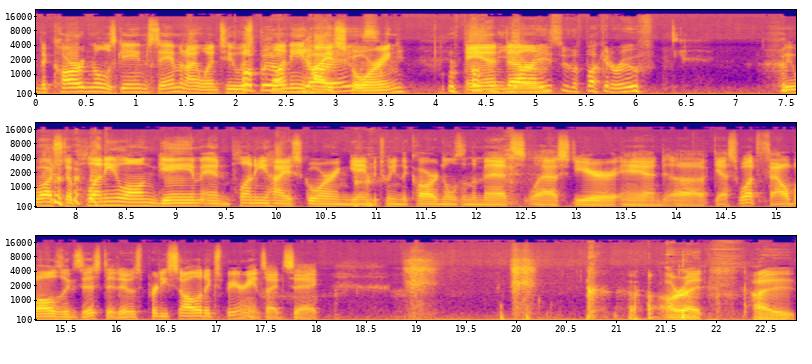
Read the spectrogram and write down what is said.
the Cardinals game Sam and I went to was Pumping plenty high scoring. We're pumping and, ERAs um, through the fucking roof. We watched a plenty long game and plenty high scoring game between the Cardinals and the Mets last year, and uh, guess what? Foul balls existed. It was pretty solid experience, I'd say. all right, I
